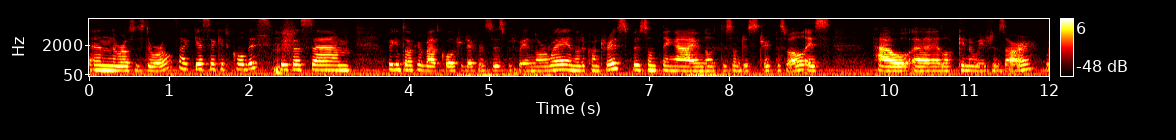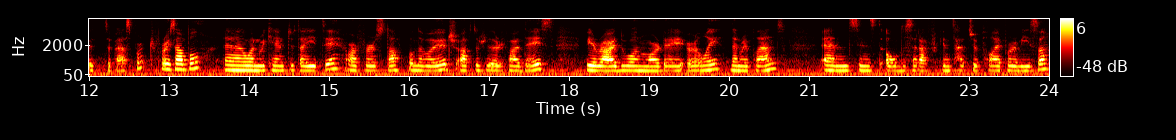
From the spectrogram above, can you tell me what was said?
and versus the world. I guess I could call this because um, we can talk about cultural differences between Norway and other countries. But something I've noticed on this trip as well is how uh, lucky Norwegians are with the passport. For example, uh, when we came to Tahiti, our first stop on the voyage after 35 days, we arrived one more day early than we planned. And since all the South Africans had to apply for a visa,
